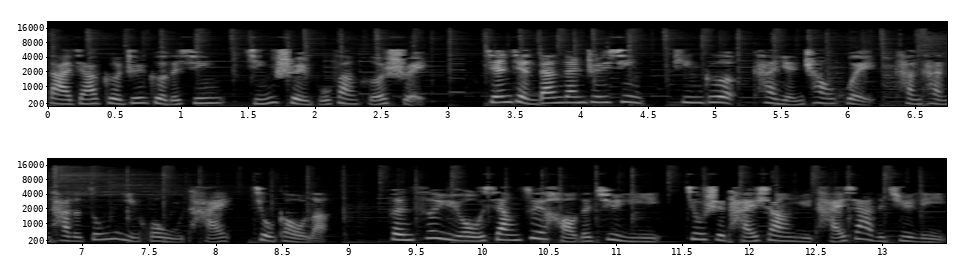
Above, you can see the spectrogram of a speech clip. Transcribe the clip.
大家各追各的心，井水不犯河水，简简单单追星、听歌、看演唱会，看看他的综艺或舞台就够了。粉丝与偶像最好的距离，就是台上与台下的距离，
